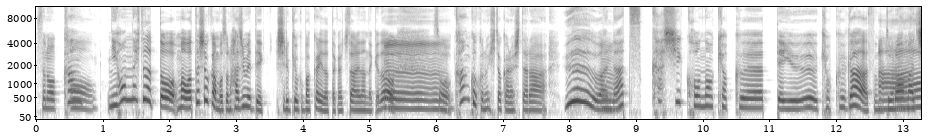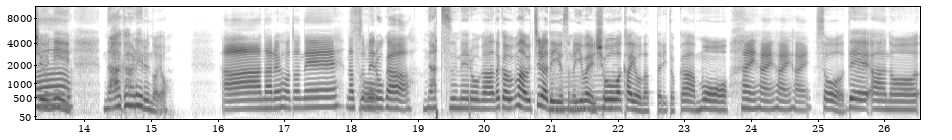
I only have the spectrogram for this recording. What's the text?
そのーかん日本の人だと、まあ、私とかもその初めて知る曲ばっかりだったからちょっとあれなんだけど、うんそう韓国の人からしたら「うーわ、うん。懐かしいこの曲」っていう曲がそのドラマ中に流れるのよ。あーなるほどね。夏メロが。夏メロが。だからまあうちらでいうそのうんいわゆる昭和歌謡だったりとかもうはいはいはいはい。そう。であの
